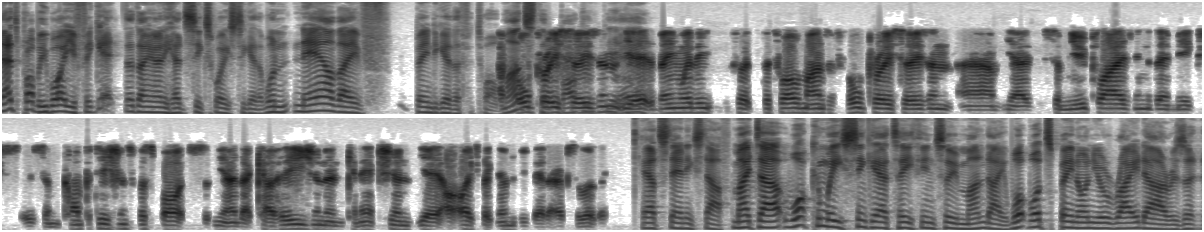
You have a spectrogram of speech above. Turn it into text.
that's probably why you forget that they only had six weeks together. Well, now they've been together for twelve A months. full pre-season, yeah, been with for, for 12 months, a full pre-season. Um, you know, some new players into their mix, some competitions for spots. You know, that cohesion and connection. Yeah, I, I expect them to be better. Absolutely. Outstanding stuff, mate. Uh, what can we sink our teeth into Monday? What what's been on your radar? Is it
